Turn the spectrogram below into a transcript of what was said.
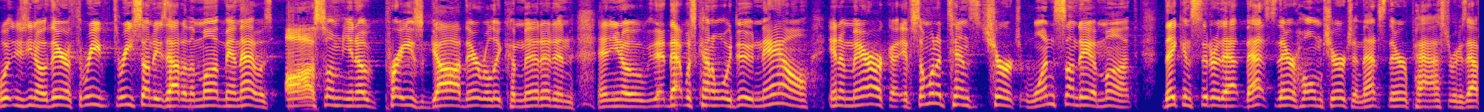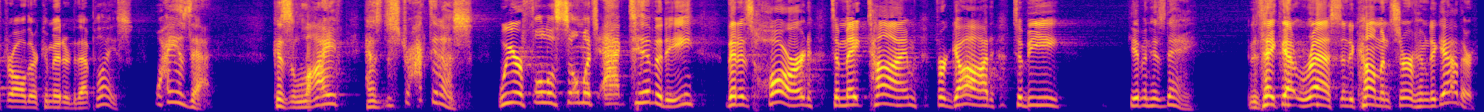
was, you know, there three three Sundays out of the month, man, that was awesome. You know, praise God, they're really committed, and and you know that, that was kind of what we do. Now in America, if someone attends church one Sunday a month, they consider that that's their home church and that's their pastor because after all, they're committed to that place. Why is that? Because life has distracted us. We are full of so much activity that it's hard to make time for God to be given His day and to take that rest and to come and serve him together.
